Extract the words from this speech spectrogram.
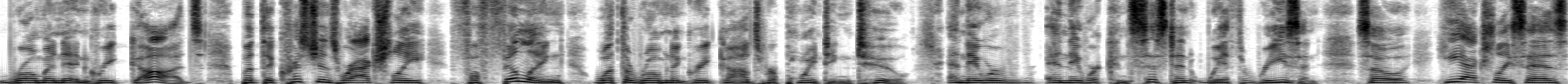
Roman and Greek gods, but the Christians were actually fulfilling what the Roman and Greek gods were pointing to. And they were and they were consistent with reason. So he actually says,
